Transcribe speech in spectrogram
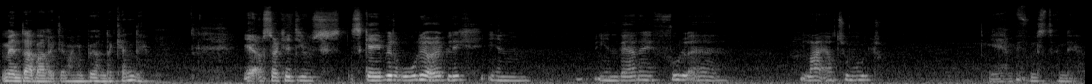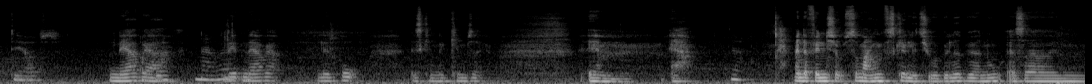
Men der er bare rigtig mange børn, der kan det. ja, og så kan de jo skabe et roligt øjeblik i en, i en hverdag fuld af leg og tumult. Ja, fuldstændig. Det er også Nærvær. Nærvær. Lidt nærvær. Lidt ro. Det skal man ikke kæmpe sig af. Øhm, ja. Ja. Men der findes jo så mange forskellige typer billedbøger nu. Altså, øhm,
